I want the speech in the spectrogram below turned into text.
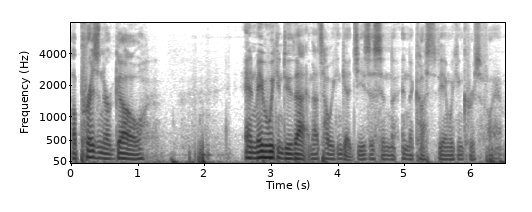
a prisoner go and maybe we can do that, and that's how we can get Jesus in the, in the custody and we can crucify him.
